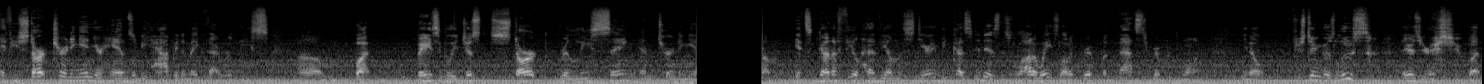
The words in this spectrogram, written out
if you start turning in, your hands will be happy to make that release. Um, but basically, just start releasing and turning in. It's gonna feel heavy on the steering because it is. There's a lot of weight, a lot of grip, but that's the grip we want. You know, if your steering goes loose, there's your issue. But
